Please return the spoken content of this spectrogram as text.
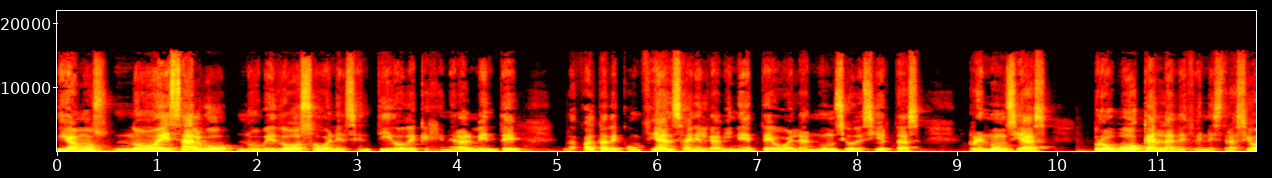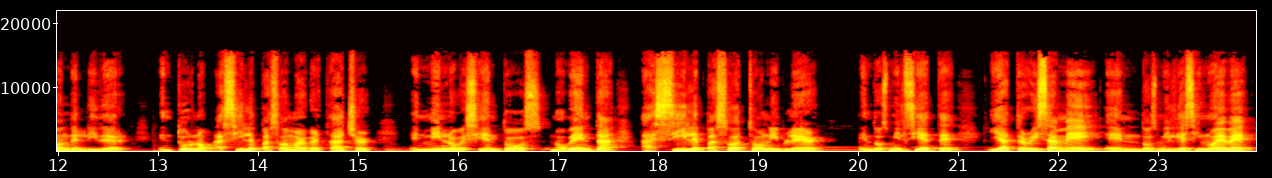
Digamos, no es algo novedoso en el sentido de que generalmente la falta de confianza en el gabinete o el anuncio de ciertas renuncias provocan la defenestración del líder en turno. Así le pasó a Margaret Thatcher en 1990, así le pasó a Tony Blair en 2007 y a Theresa May en 2019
